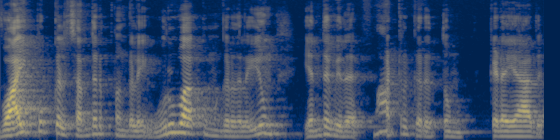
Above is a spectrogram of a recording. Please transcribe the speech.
வாய்ப்புகள் சந்தர்ப்பங்களை உருவாக்குங்கிறதுலையும் எந்தவித மாற்று கருத்தும் கிடையாது.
